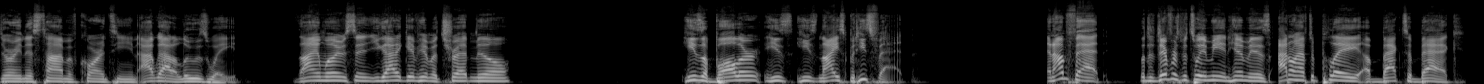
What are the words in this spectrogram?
during this time of quarantine. I've got to lose weight. Zion Williamson, you got to give him a treadmill. He's a baller. He's he's nice, but he's fat. And I'm fat, but the difference between me and him is I don't have to play a back to back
